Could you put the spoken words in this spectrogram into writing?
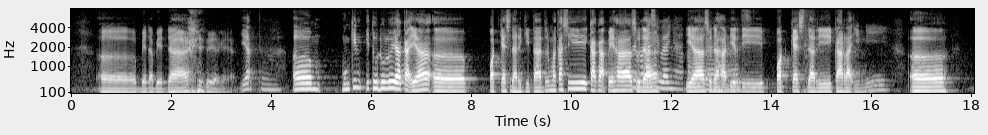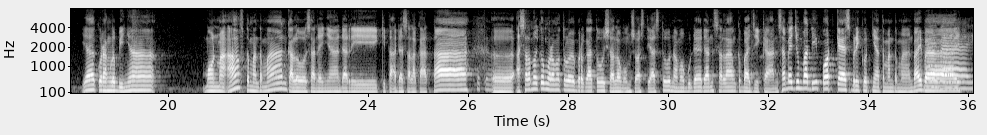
eh, beda-beda gitu ya kayak ya. Em, mungkin itu dulu ya kak ya eh, podcast dari kita. Terima kasih kakak PH Terima sudah kasih banyak, Kak ya Bagas. sudah hadir di podcast dari Kara ini. Eh ya kurang lebihnya mohon maaf teman-teman kalau seandainya dari kita ada salah kata. Betul. Eh, Assalamualaikum warahmatullahi wabarakatuh. Shalom Om Swastiastu, Namo Buddhaya dan salam kebajikan. Sampai jumpa di podcast berikutnya teman-teman. Bye bye.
